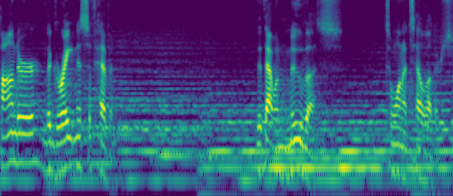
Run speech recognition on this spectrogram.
ponder the greatness of heaven, that that would move us to want to tell others.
